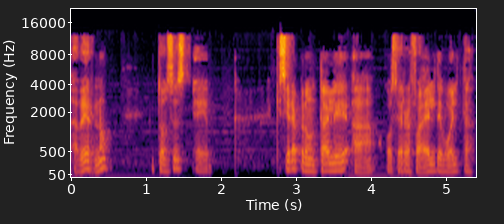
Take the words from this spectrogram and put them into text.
haber, ¿no? Entonces, eh, quisiera preguntarle a José Rafael de vuelta,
